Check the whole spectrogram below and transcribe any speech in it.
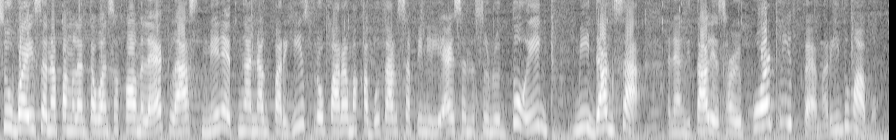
Subay sa napanglantawan sa COMELEC, last minute nga nagparehistro para makabutar sa piniliay sa nasunod tuig, ni Dagsa. Anang detalye sa report ni Femari Dumabo.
